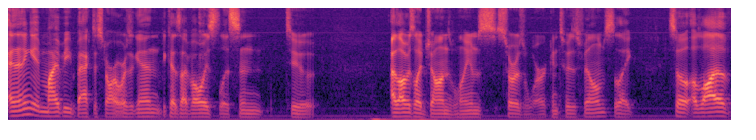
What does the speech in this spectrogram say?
and I think it might be back to Star Wars again because I've always listened to. I always like John Williams sort of work into his films. Like, so a lot of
